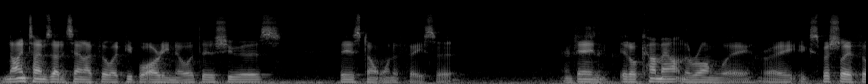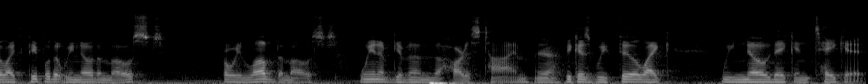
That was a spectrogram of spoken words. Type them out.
nine times out of ten, I feel like people already know what the issue is. They just don't want to face it. And it'll come out in the wrong way, right? Especially, I feel like the people that we know the most or we love the most, we end up giving them the hardest time yeah. because we feel like we know they can take it.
